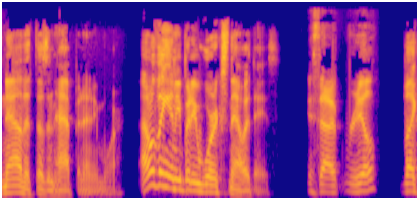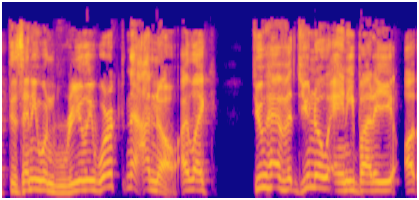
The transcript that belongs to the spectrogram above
Now that doesn't happen anymore. I don't think anybody works nowadays. Is that real? Like, does anyone really work? Nah, no. I like. Do you have? Do you know anybody? Uh,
